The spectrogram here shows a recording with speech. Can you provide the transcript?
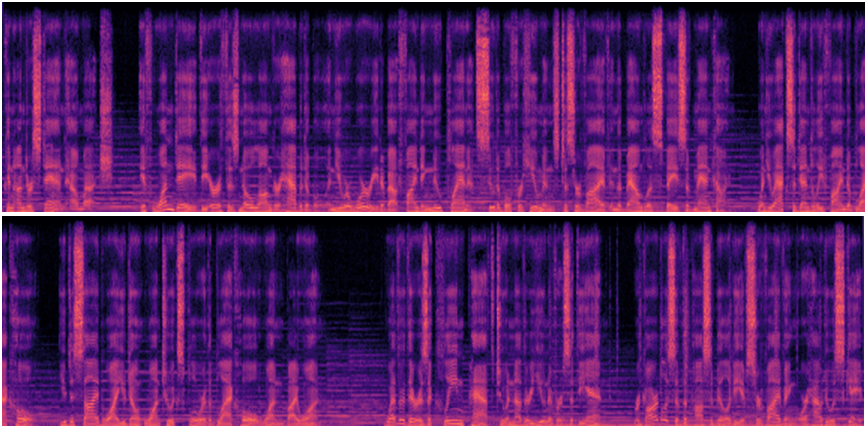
can understand how much. If one day the Earth is no longer habitable and you are worried about finding new planets suitable for humans to survive in the boundless space of mankind, when you accidentally find a black hole, you decide why you don't want to explore the black hole one by one. Whether there is a clean path to another universe at the end, regardless of the possibility of surviving or how to escape,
